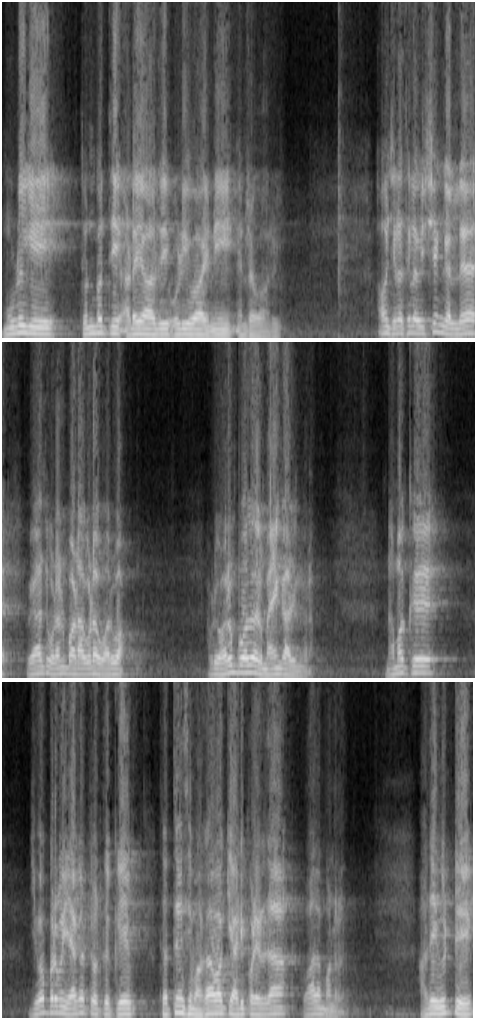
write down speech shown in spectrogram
முழுகி துன்பத்தை அடையாது ஒளிவாய் நீ என்றவாறு. அவன் சில சில விஷயங்களில் வேந்து உடன்பாடாக கூட வருவான். அப்படி வரும்போது அவர் மயங்காதுங்கிறான். நமக்கு ஜீவபிரம ஏகத்துவத்துக்கு தத்துவசி மகாவாக்கிய அடிப்படையில் தான் வாதம் பண்ணுறது அதை விட்டு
